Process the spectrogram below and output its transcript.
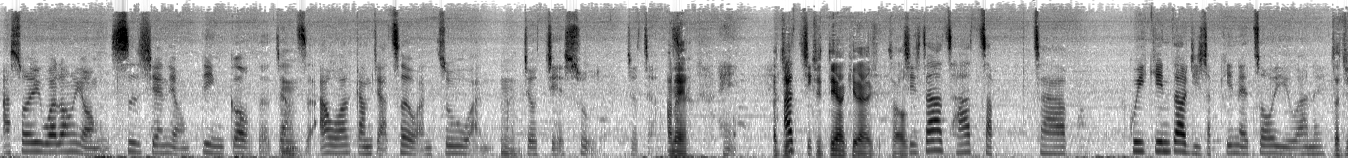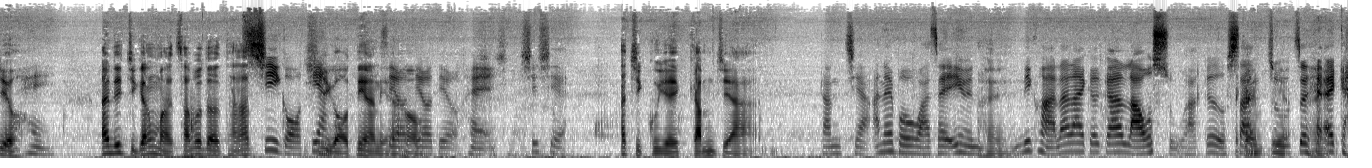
啊，所以我拢用事先用订购的这样子、啊，我甘蔗测完煮完嗯就结束了，就这样。安尼，嘿，啊啊一一鼎起来差不多一早差十十几斤到二十斤的左右安尼。这少。嘿，啊，你一工嘛差不多他四五点四点。五鼎对尔吼。对对，嘿，谢谢。啊，一季的甘蔗，甘蔗，安尼无偌济，因为嘿你看咱爱搁甲老鼠啊，搁有山爱猪甲，嘿这爱甲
